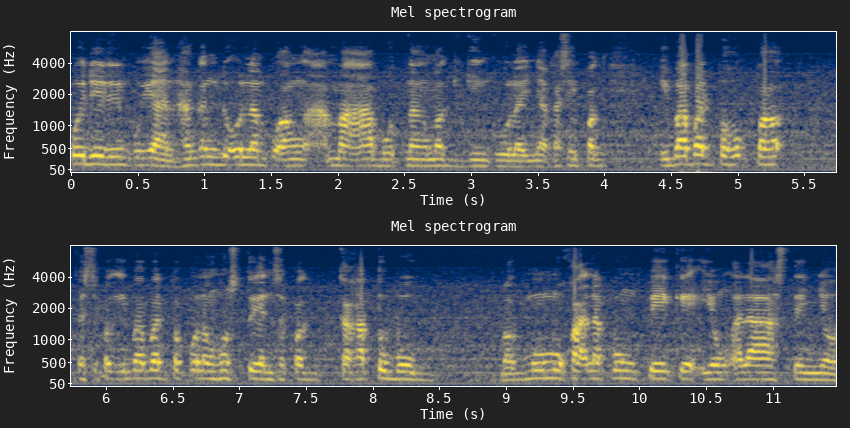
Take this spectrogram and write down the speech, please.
pwede din po yan. Hanggang doon lang po ang ah, maabot ng magiging kulay niya. Kasi pag ibabad po pa kasi pag ibabad pa po ng husto yan sa pagkakatubog magmumuka na pong peke yung alahas ninyo.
